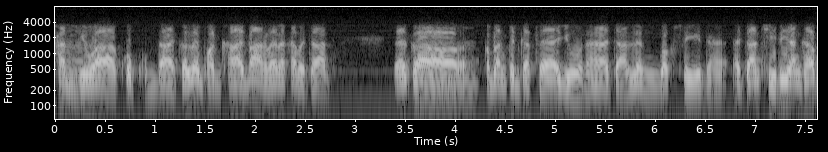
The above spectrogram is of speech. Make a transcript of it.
ขั้นอ่าที่ว่าควบคุมได้ก็เริ่มผ่อนคลายบ้างแล้วนะครับ อาจารย์ แต่ก็อืมกำลังเป็นกระแสอยู่นะฮะอาจารย์เรื่องวัคซีนนะฮะอาจารย์ฉีดหรือยังครับ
